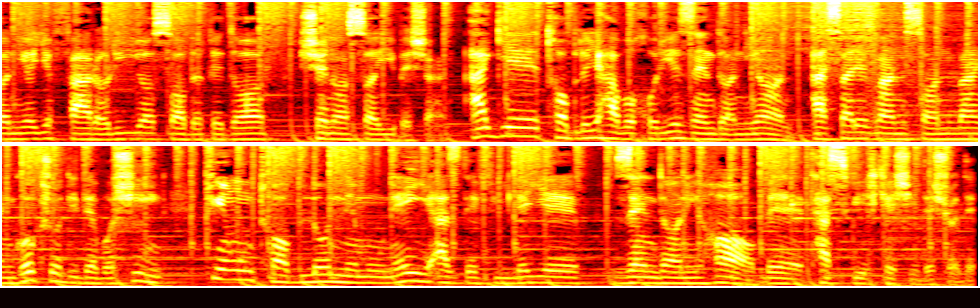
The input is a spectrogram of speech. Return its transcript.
زندانیای فراری یا سابقه دار شناسایی بشن. اگه تابلوی هواخوری زندانیان اثر ونسان ونگوک رو دیده باشین توی اون تابلو نمونه ای از دفیله زندانی ها به تصویر کشیده شده.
